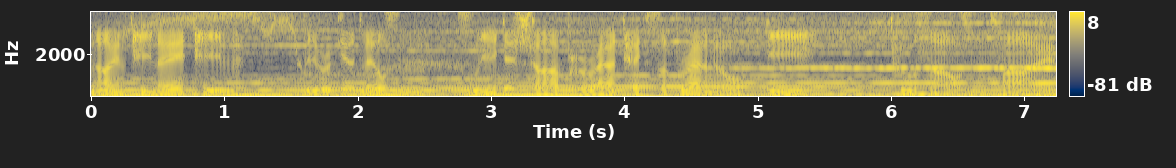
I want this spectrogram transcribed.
1918, Birgit Nilsson, Swedish operatic soprano, D. 2005.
